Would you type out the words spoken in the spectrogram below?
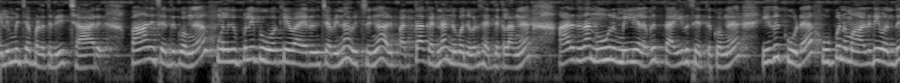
எலுமிச்சை பழத்துடைய சாறு. பாதி சேர்த்துக்கோங்க. உங்களுக்கு புளிப்பு ஓகேவா இருந்துச்சு அப்படின்னா விட்டுருங்க. அது பத்தா கட்டினா இன்னும் கொஞ்சம் கூட சேர்த்துக்கலாங்க. அடுத்ததான் நூறு மில்லி அளவுக்கு தயிர் சேர்த்துக்கோங்க. இது கூட உப்பு நம்ம ஆல்ரெடி வந்து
